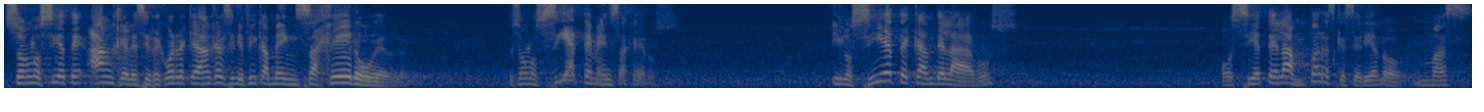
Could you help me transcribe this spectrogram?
son los siete ángeles. Y recuerde que ángel significa mensajero, ¿verdad? Son los siete mensajeros. Y los siete candelabros o siete lámparas, que sería lo más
